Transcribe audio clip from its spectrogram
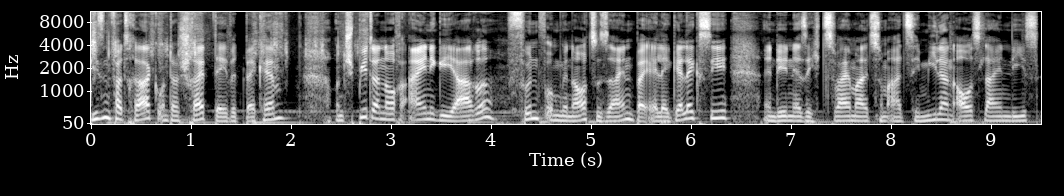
Diesen Vertrag unterschreibt David Beckham und spielt dann noch einige Jahre, fünf um genau zu sein, bei LA Galaxy, in denen er sich zweimal zum AC Milan ausleihen ließ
